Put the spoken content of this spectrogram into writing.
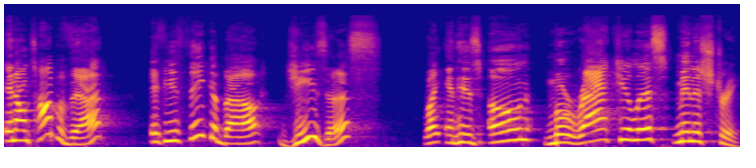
And on top of that, if you think about Jesus, right, and his own miraculous ministry,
